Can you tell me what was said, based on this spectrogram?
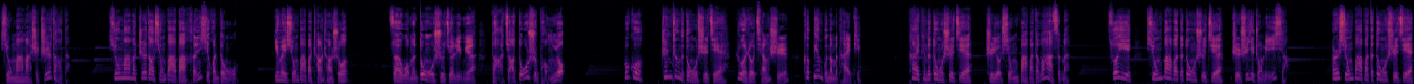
熊妈妈是知道的。熊妈妈知道熊爸爸很喜欢动物，因为熊爸爸常常说，在我们动物世界里面，大家都是朋友。不过，真正的动物世界弱肉强食，可并不那么太平。太平的动物世界只有熊爸爸的袜子们，所以熊爸爸的动物世界只是一种理想，而熊爸爸的动物世界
